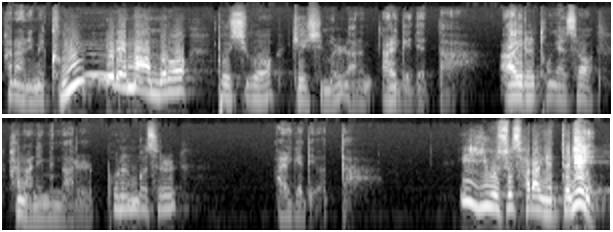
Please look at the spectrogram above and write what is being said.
하나님이 극률의 마음으로 보시고 계심을 나는 알게 됐다. 아이를 통해서 하나님이 나를 보는 것을 알게 되었다. 이 이웃을 사랑했더니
